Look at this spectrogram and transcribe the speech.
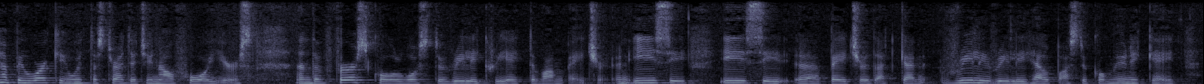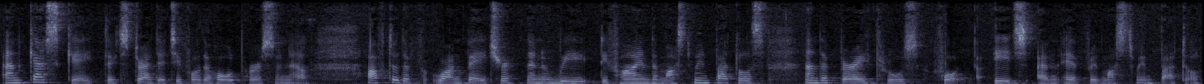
have been working with the strategy now four years, and the first goal was to really create the one pager, an easy, easy uh, pager that can really, really help us to communicate and cascade the strategy for the whole personnel. After the one pager, then we define the must-win battles and the breakthroughs for each and every must-win battle.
